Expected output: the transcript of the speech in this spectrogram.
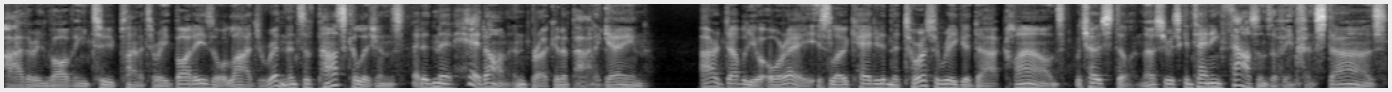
either involving two planetary bodies or large remnants of past collisions that had met head on and broken apart again. RW Aurigae is located in the Taurus Auriga dark clouds, which host stellar nurseries containing thousands of infant stars.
